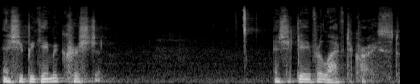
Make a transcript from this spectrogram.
And she became a Christian. And she gave her life to Christ.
